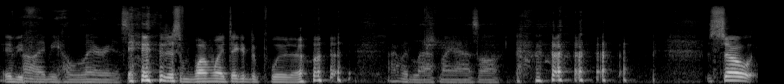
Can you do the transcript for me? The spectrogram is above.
It'd be Oh, it'd be hilarious. just one way ticket to Pluto. I would laugh my ass off. So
